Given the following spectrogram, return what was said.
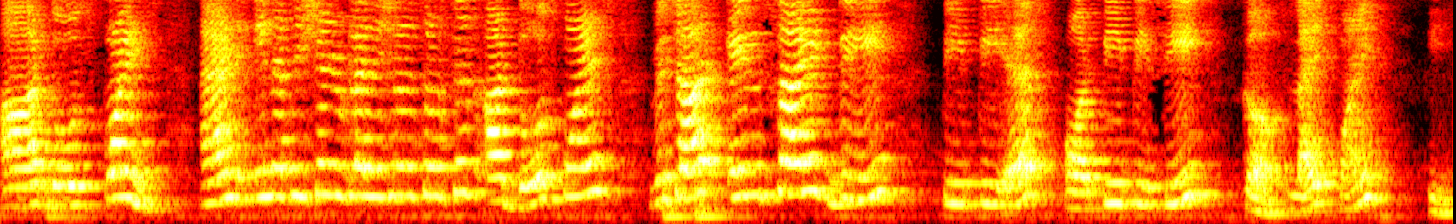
are those points. And inefficient utilization of resources are those points which are inside the PPF or PPC curve like point E.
